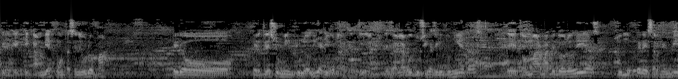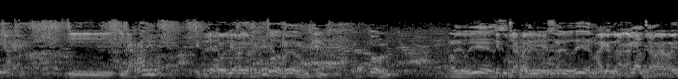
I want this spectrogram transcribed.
que, que, que cambiás como estás en Europa, pero, pero tenés un vínculo diario con la Argentina. Desde hablar con tus hijas y con tus nietas, de tomar mate todos los días, tu mujer es argentina, y, y la radio, que escuchás todo el día radio argentina. Todo Radio Argentina. Todo. Radio 10. ¿Qué escuchás? ¿Radio 10? Radio 10, Hay Radio gato, gato, radio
